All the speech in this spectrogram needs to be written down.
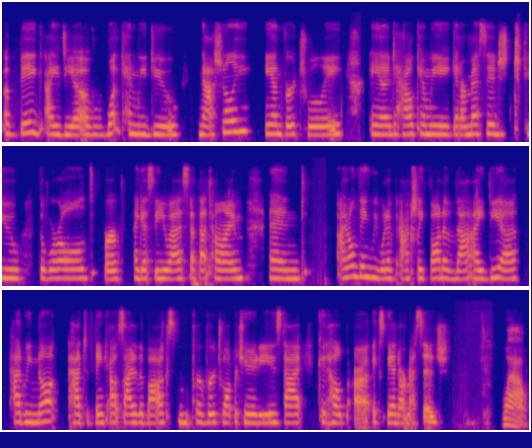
a big idea of what can we do nationally and virtually and how can we get our message to the world or I guess the US at that time and I don't think we would have actually thought of that idea had we not had to think outside of the box for virtual opportunities that could help uh, expand our message. Wow.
